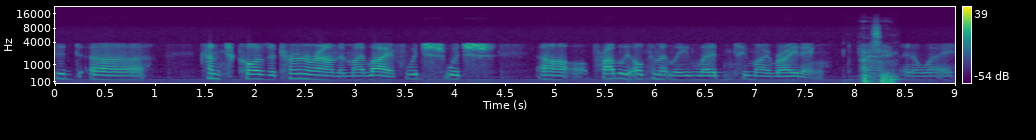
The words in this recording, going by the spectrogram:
did uh, kind of cause a turnaround in my life, which which uh, probably ultimately led to my writing. I see. um, in a way.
